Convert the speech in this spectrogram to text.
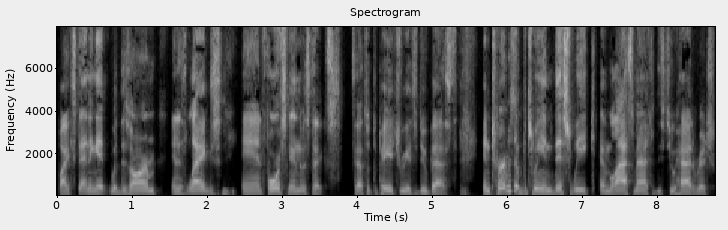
by extending it with his arm and his legs and forcing in the mistakes. So that's what the Patriots do best. In terms of between this week and the last match that these two had, Rich,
